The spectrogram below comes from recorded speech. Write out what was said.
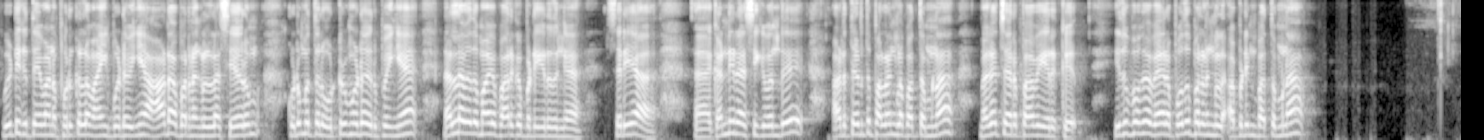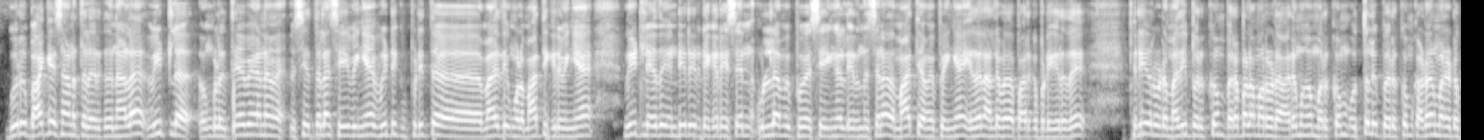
வீட்டுக்கு தேவையான பொருட்கள்லாம் வாங்கி போடுவீங்க ஆடாபரணங்கள்லாம் சேரும். குடும்பத்தில் ஒற்றுமையோடு இருப்பீங்க. நல்ல விதமாக பார்க்கப்படுகிறதுங்க. சரியா? கன்னிராசிக்கு வந்து அடுத்தடுத்து பலன்களை பார்த்தோம்னா மிகச்சிறப்பாகவே இருக்குது இதுபோக வேறு பொது பலன்கள் அப்படின்னு பார்த்தோம்னா குரு பாக்கியஸ்தானத்தில் இருக்கிறதுனால வீட்டில் உங்களுக்கு தேவையான விஷயத்தெல்லாம் செய்வீங்க. வீட்டுக்கு பிடித்த மாதிரி உங்களை மாற்றிக்கிடுவீங்க வீட்டில் எதுவும் இன்டீரியர் டெக்கரேஷன் உள்ளமைப்பு விஷயங்கள் இருந்துச்சுன்னா அதை மாற்றி அமைப்பீங்க. இதெல்லாம் நல்ல விதமாக பார்க்கப்படுகிறது. பெரியவரோட மதிப்பு இருக்கும். பிரபலமரோட அறிமுகம் இருக்கும். ஒத்துழைப்பு இருக்கும். கடன் மனித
